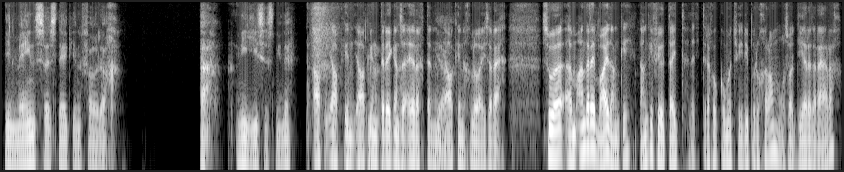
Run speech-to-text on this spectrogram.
Die mense is net eenvoudig ah, nie Jesus nie, nee. Elk elkeen elkeen trek in sy eie rigting en ja. elkeen glo hy's reg. So, ehm um, Andre baie dankie. Dankie vir jou tyd dat jy teruggekom het vir hierdie program. Ons waardeer dit regtig.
